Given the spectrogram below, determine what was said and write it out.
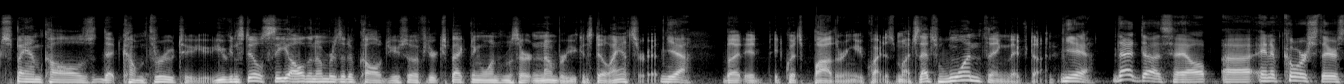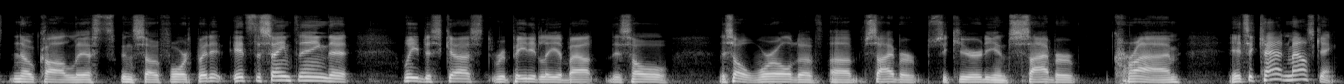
spam calls that come through to you. You can still see all the numbers that have called you. So if you're expecting one from a certain number, you can still answer it. Yeah. but it, it quits bothering you quite as much. That's one thing they've done. Yeah, that does help. Uh, and of course, there's no call lists and so forth. But it, it's the same thing that we've discussed repeatedly about this whole this whole world of uh, cyber security and cyber crime. It's a cat and mouse game.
